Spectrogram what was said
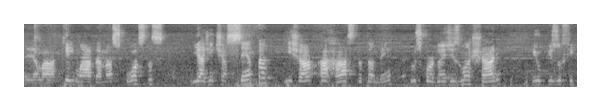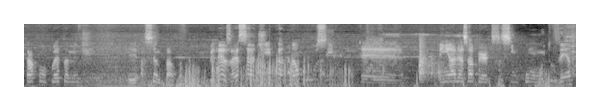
ela queimada nas costas e a gente assenta e já arrasta também para os cordões desmancharem e o piso ficar completamente é, assentado. Beleza? Essa é a dica, não use é, em áreas abertas assim com muito vento,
